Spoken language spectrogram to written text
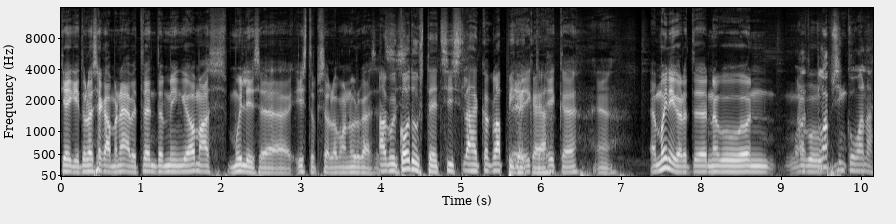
keegi ei tule segama, näeb, et vend on mingi omas mullis ja istub seal oma nurgas. aga kui kodus teed, siis lähed ka klapiga ikka ikka, jah? ikka jah, jah. mõnikord äh, nagu on nagu klapsiku vana.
